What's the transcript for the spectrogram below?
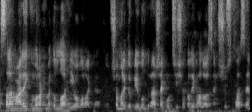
আসসালামু আলাইকুম রহমতুল্লাহি সম্মানিত প্রিয় বন্ধুরা, আশা করছি সকলে ভালো আছেন, সুস্থ আছেন।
